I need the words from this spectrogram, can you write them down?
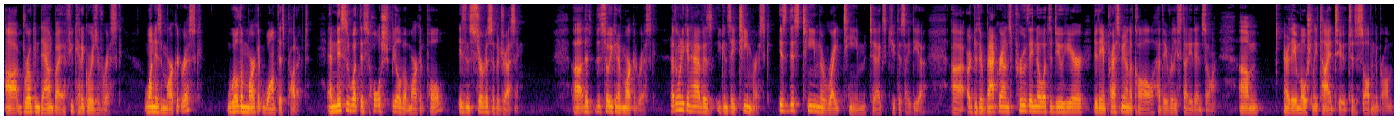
uh, broken down by a few categories of risk. One is market risk. Will the market want this product? And this is what this whole spiel about market pull is in service of addressing. Uh, the, the, so you can have market risk. Another one you can have is you can say team risk. Is this team the right team to execute this idea? Uh, or do their backgrounds prove they know what to do here? Do they impress me on the call? Have they really studied it and so on? Um, are they emotionally tied to, to solving the problem?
